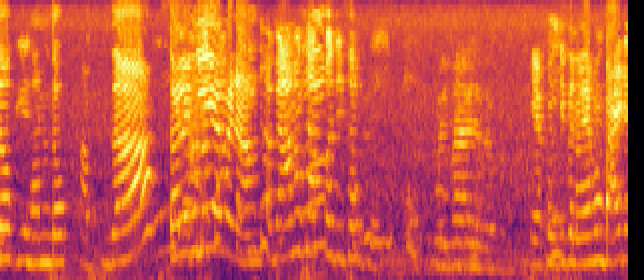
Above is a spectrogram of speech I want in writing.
দাও মাম দাও। দাও তাহলে নিয়ে যাবে না। দিতে হবে আমাকে দিতে হবে। ওই বাইরে যাব। এখন দিবে না এখন বাইরে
